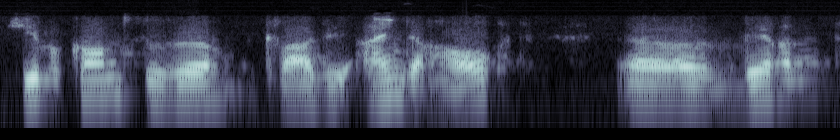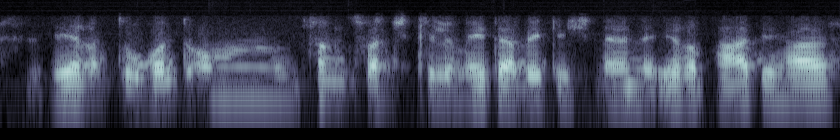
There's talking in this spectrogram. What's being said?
hier bekommst du sie quasi eingehaucht, äh, während, während du rund um 25 Kilometer wirklich eine, eine irre Party hast.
